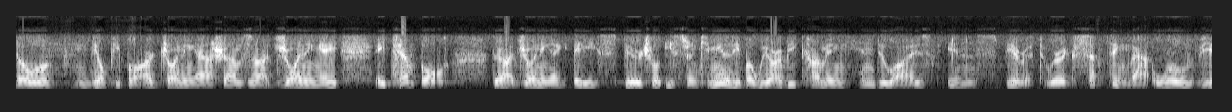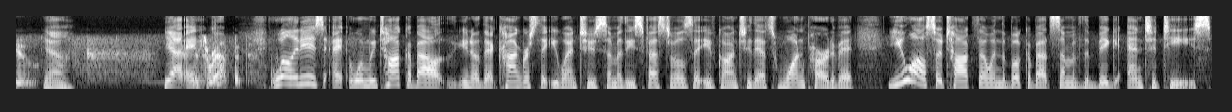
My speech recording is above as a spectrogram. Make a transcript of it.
though you know people aren't joining ashrams, they're not joining a, a temple, they're not joining a, a spiritual Eastern community, but we are becoming Hinduized in spirit. We're accepting that worldview. Yeah. Yeah, it's rampant. Well, it is. Uh, when we talk about you know that Congress that you went to, some of these festivals that you've gone to, that's one part of it. You also talk though in the book about some of the big entities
